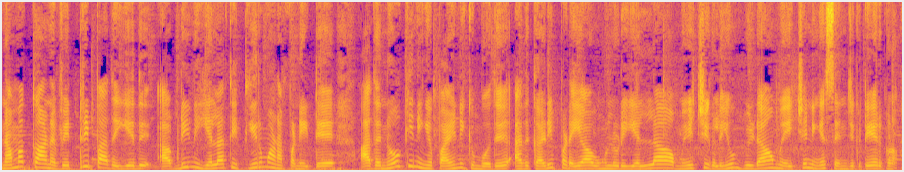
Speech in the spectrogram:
நமக்கான வெற்றி பாதை எது? அப்படின்னு எல்லாத்தையும் தீர்மானம் பண்ணிட்டு அதை நோக்கி நீங்கள் பயணிக்கும்போது அதுக்கு அடிப்படையாக உங்களுடைய எல்லா முயற்சிகளையும் விடாமுயற்சி நீங்கள் செஞ்சுக்கிட்டே இருக்கணும்.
